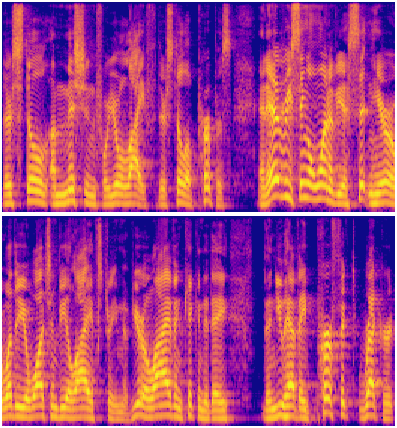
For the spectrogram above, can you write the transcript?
There's still a mission for your life, there's still a purpose. And every single one of you sitting here, or whether you're watching via live stream, if you're alive and kicking today, then you have a perfect record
